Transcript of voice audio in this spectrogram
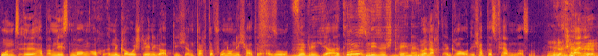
und äh, habe am nächsten Morgen auch eine graue Strähne gehabt, die ich am Tag davor noch nicht hatte. Also Wirklich? Ja, Wo ist denn diese Strähne? über Nacht ergraut. Ich habe das färben lassen. Nein,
